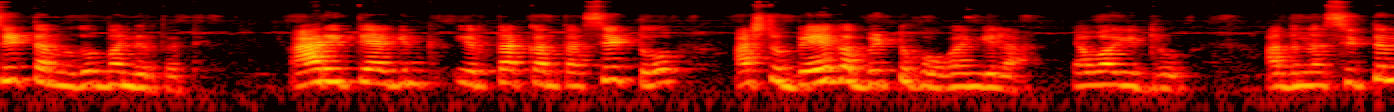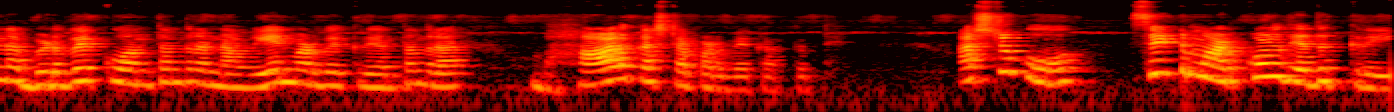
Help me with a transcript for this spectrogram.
ಸಿಟ್ಟು ಅನ್ನೋದು ಬಂದಿರ್ತೈತಿ. ಆ ರೀತಿಯಾಗಿ ಇರ್ತಕ್ಕಂಥ ಸಿಟ್ಟು ಅಷ್ಟು ಬೇಗ ಬಿಟ್ಟು ಹೋಗಂಗಿಲ್ಲ ಯಾವಾಗಿದ್ರು. ಅದನ್ನ ಸಿಟ್ಟನ್ನ ಬಿಡಬೇಕು ಅಂತಂದ್ರೆ ನಾವು ಏನು ಮಾಡ್ಬೇಕ್ರಿ ಅಂತಂದ್ರೆ ಭಾಳ ಕಷ್ಟಪಡ್ಬೇಕಾಗ್ತೈತಿ ಅಷ್ಟಕ್ಕೂ ಸಿಟ್ಟು ಮಾಡ್ಕೊಳ್ಳೋದು ಎದಕ್ರಿ?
